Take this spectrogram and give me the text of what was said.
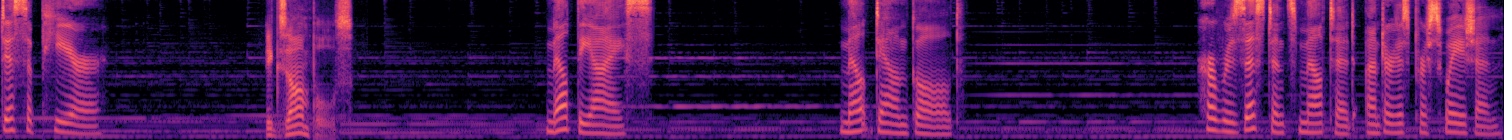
Disappear. Examples Melt the ice. Melt down gold. Her resistance melted under his persuasion.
